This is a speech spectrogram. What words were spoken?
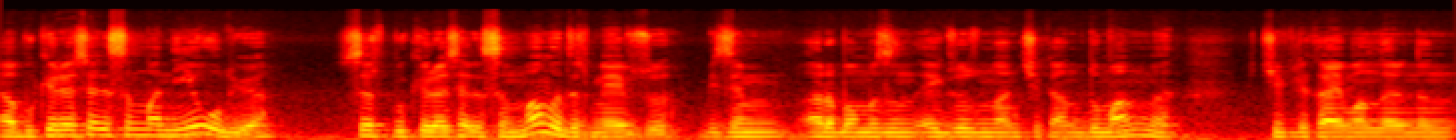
Ya bu küresel ısınma niye oluyor? Sırf bu küresel ısınma mıdır mevzu? Bizim arabamızın egzozundan çıkan duman mı? Çiftlik hayvanlarının e,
